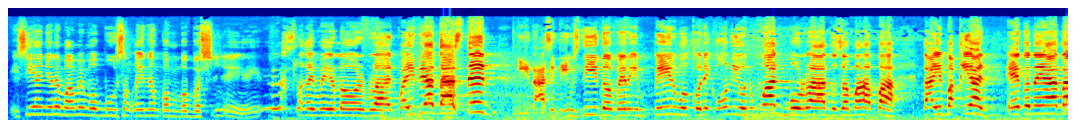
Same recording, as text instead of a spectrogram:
Isihan nyo na, mami, mabusan kayo ng pambabash nyo eh. Relax na kayo may lower bracket. Hindi na, Dustin! Kita si teams dito, pero Impale will connect only on one Morado sa mapa. Tieback yan. Eto na yata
